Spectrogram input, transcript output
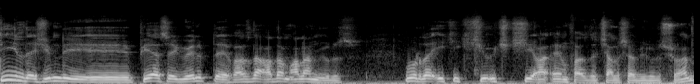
değil de şimdi e, piyasaya güvenip de fazla adam alamıyoruz. Burada iki kişi, üç kişi en fazla çalışabiliyoruz şu an.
